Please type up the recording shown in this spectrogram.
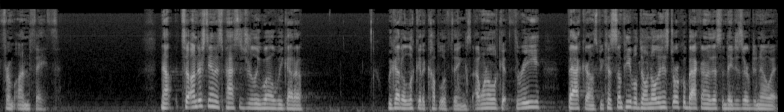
from unfaith. Now, to understand this passage really well, we got to we got to look at a couple of things. I want to look at three backgrounds because some people don't know the historical background of this and they deserve to know it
